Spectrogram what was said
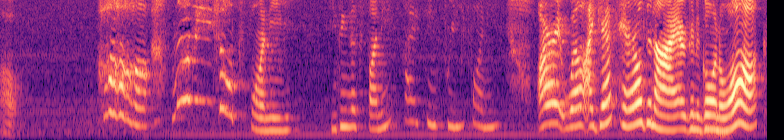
Oh. Ha ha ha. Mommy, that's funny. You think that's funny? I think pretty funny. All right, well, I guess Harold and I are going to go on a walk.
